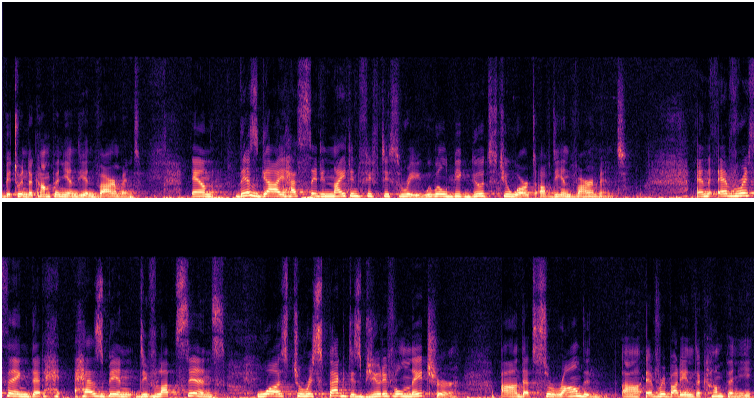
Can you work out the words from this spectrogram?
between the company and the environment. And this guy has said in 1953, we will be good steward of the environment. And everything that ha has been developed since was to respect this beautiful nature uh, that surrounded uh, everybody in the company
